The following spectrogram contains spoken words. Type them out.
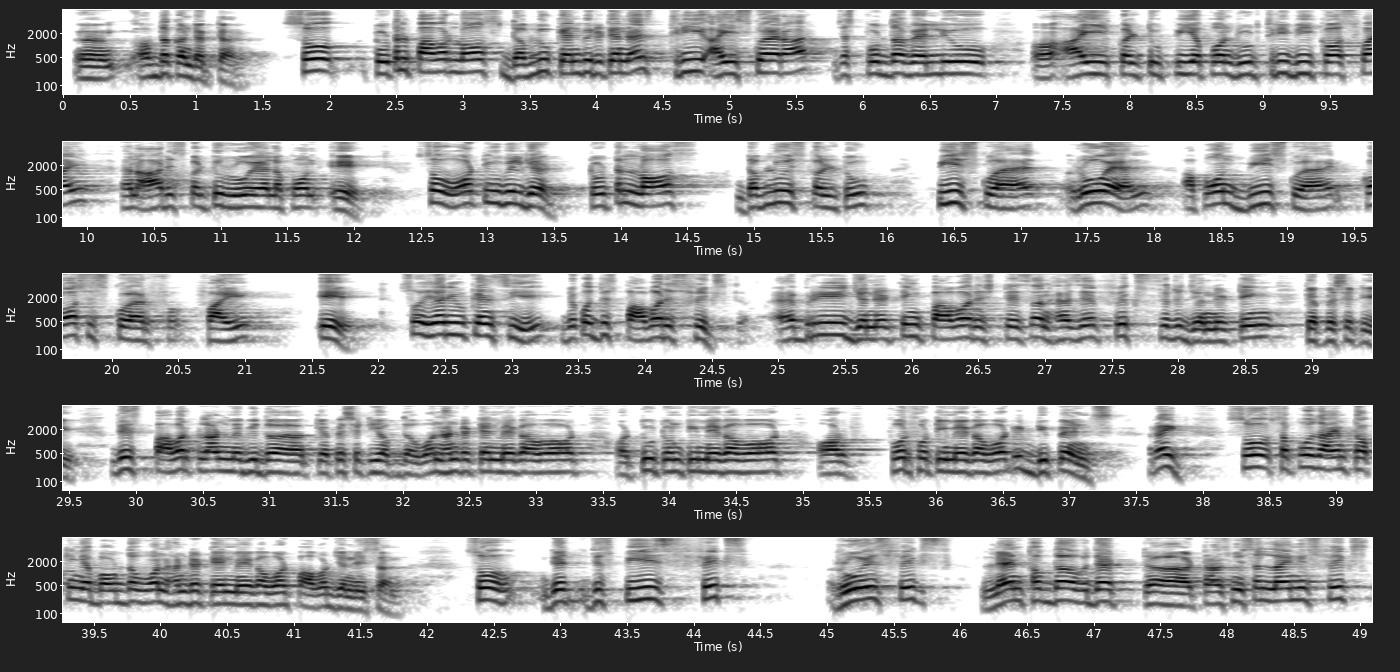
uh, of the conductor. So total power loss W can be written as 3I square R. Just put the value uh, I equal to P upon root 3 V cos phi and R is equal to rho L upon A. So what you will get? Total loss W is equal to P square rho L upon V square cos square phi A. So here you can see because this power is fixed. Every generating power station has a fixed generating capacity. This power plant may be the capacity of the 110 megawatt or 220 megawatt or 440 megawatt. It depends, right? So suppose I am talking about the 110 megawatt power generation. So this P is fixed, rho is fixed, length of the that uh, transmission line is fixed,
